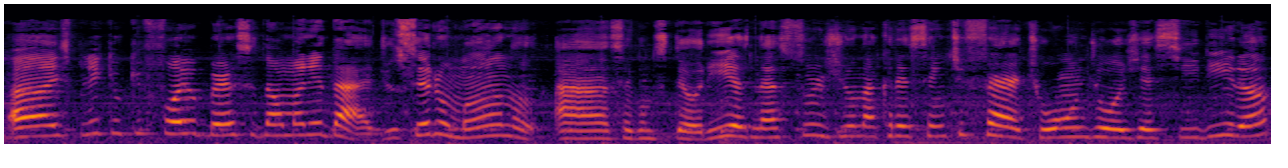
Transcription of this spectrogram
Uh, explique o que foi o berço da humanidade. O ser humano, uh, segundo as teorias, né, surgiu na crescente fértil, onde hoje é Síria e Irã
